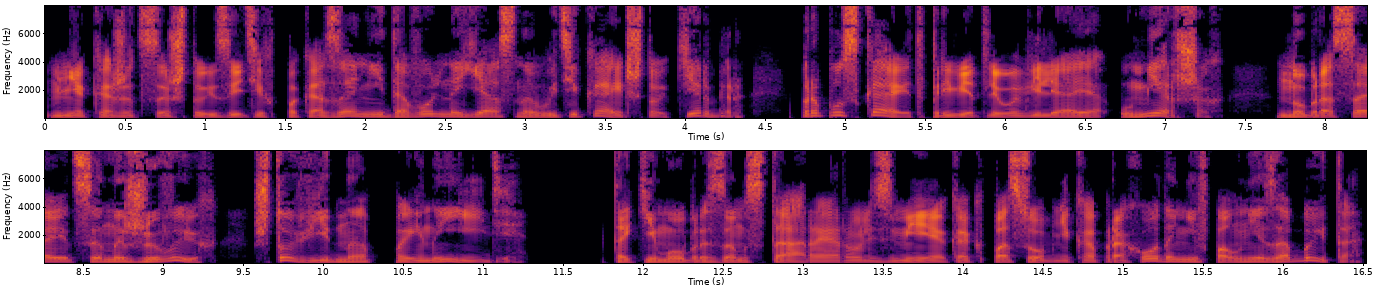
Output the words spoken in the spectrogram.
Мне кажется, что из этих показаний довольно ясно вытекает, что Кербер пропускает, приветливо виляя, умерших, но бросается на живых, что видно по Инеиде. Таким образом, старая роль змея как пособника прохода не вполне забыта,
